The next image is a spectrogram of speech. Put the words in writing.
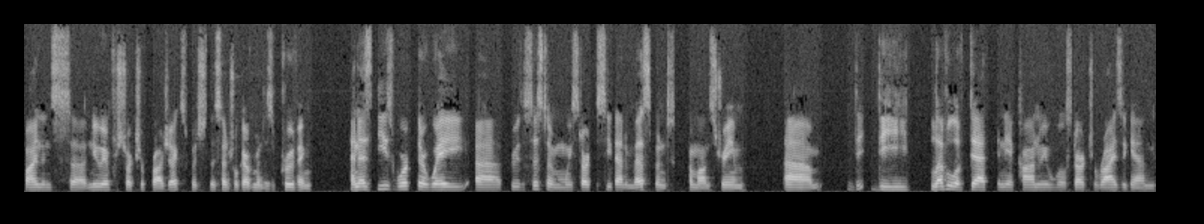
finance uh, new infrastructure projects, which the central government is approving. And as these work their way uh, through the system, we start to see that investment come on stream. Um, the, the level of debt in the economy will start to rise again,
